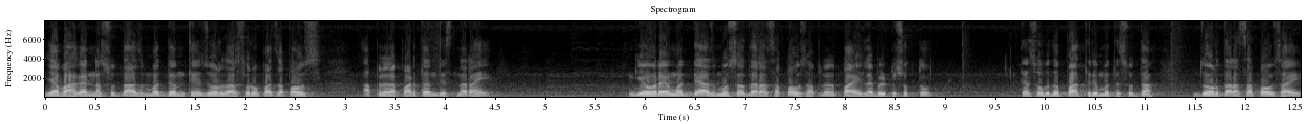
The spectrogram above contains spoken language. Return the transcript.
या भागांना सुद्धा आज मध्यम ते जोरदार स्वरूपाचा पाऊस आपल्याला पडताना दिसणार आहे. गेवराईमध्ये आज मुसळधार असा पाऊस आपल्याला पाहायला भेटू शकतो. त्यासोबत पाथरीमध्ये सुद्धा जोरदार असा पाऊस आहे.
